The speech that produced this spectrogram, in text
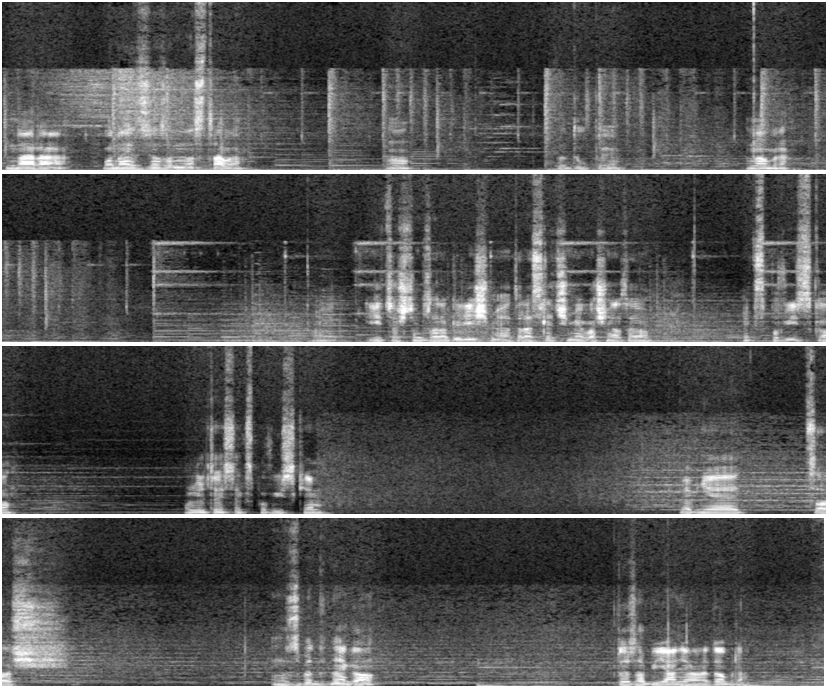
nara, bo ona jest związana na stałe. O, do dupy. Dobra. I coś tam zarobiliśmy, a teraz lecimy właśnie na to ekspowisko. O ile to jest ekspowiskiem. Pewnie coś zbędnego do zabijania, ale dobra.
